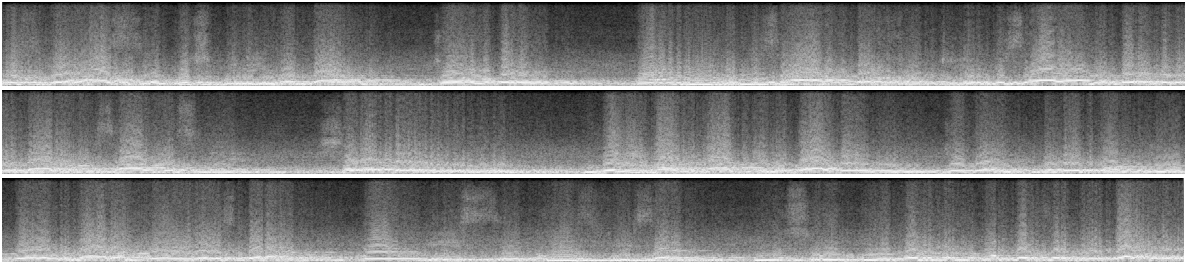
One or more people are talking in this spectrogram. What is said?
اس لحاظ سے کچھ بھی نہیں ہوتا۔ جو بینک کمپنیوں کے ساتھ اور فیکٹریوں کے ساتھ یا بڑے بڑے اداروں کے ساتھ اس میں شرح ہوتی ہے میری معلومات کے مطابق جو بینک بڑے کمپنیوں کو اداروں کو اس طرح وہ بیس سے تیس فیصد مسود کے اوپر ان کو قرضہ دیتا ہے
